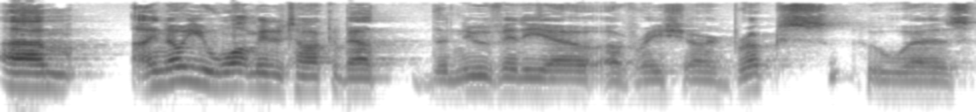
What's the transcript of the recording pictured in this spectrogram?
Um, I know you want me to talk about the new video of Rayshard Brooks, who was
